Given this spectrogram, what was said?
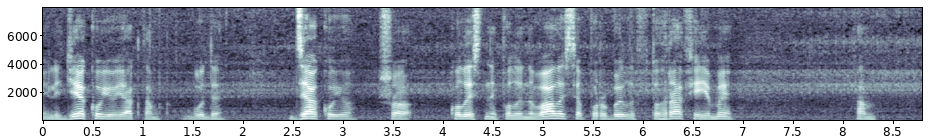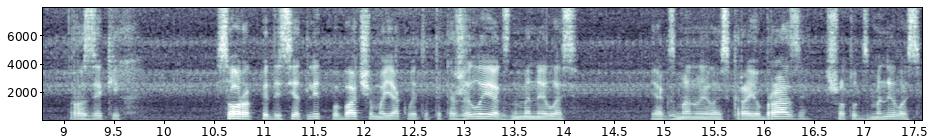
або дякую, як там буде. Дякую, що колись не полинувалися, поробили фотографії. Ми там роз яких 40-50 літ побачимо, як ви тут таке жили, як змінилось, як змінились краєобрази, що тут змінилось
